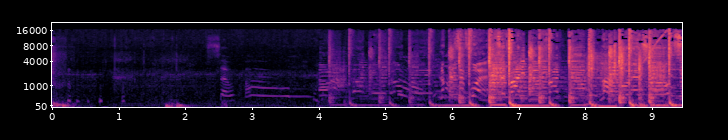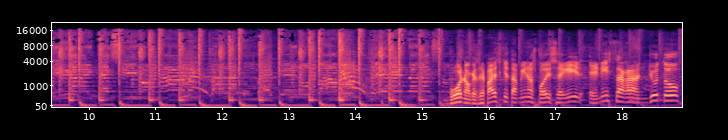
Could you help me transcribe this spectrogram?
Bueno, que sepáis que también os podéis seguir en Instagram, YouTube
